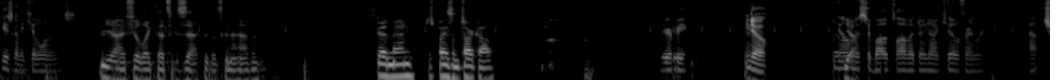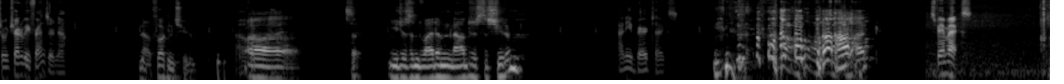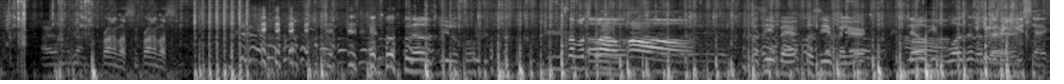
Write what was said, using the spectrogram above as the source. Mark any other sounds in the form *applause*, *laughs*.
like he's gonna kill one of us. Yeah, I feel like that's exactly what's gonna happen. It's good, man. Just playing some Tarkov. Derpy. Yo. Kill Yeah. Mr. Balaclava, do not kill friendly. Uh, should we try to be friends or no? No, fucking shoot him. Oh, Uh, so you just invite him now just to shoot him? I need bear tags. Alright, *laughs* Spam X. Alright, I'm gonna In front of us, in front of us. *laughs* that was beautiful. It's level Oh. 12. Oh. Was he a bear? Was he a bear? No, he oh. wasn't a He was a bear. Cusack.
